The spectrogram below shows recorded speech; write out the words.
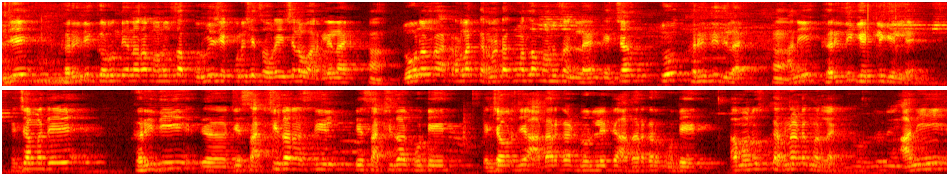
म्हणजे खरेदी करून देणारा माणूस हा पूर्वीच एकोणीसशे चौऱ्याऐंशीला वारलेला आहे दोन हजार अठराला कर्नाटक मधला माणूस आणलाय आणि त्याच्यात तो खरेदी दिलाय. आणि खरेदी घेतली गेली आहे त्याच्यामध्ये खरेदी जे साक्षीदार असतील ते साक्षीदार खोटे आहेत. त्याच्यावर जे आधार कार्ड जोडले ते आधार कार्ड खोटे आहेत. हा माणूस कर्नाटक मधला आहे आणि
